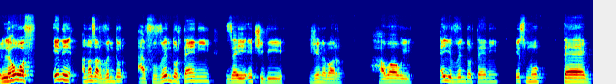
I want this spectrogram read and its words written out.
اللي هو في any another vendor في vendor تاني زي HP Juniper هواوي أي vendor تاني اسمه tag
